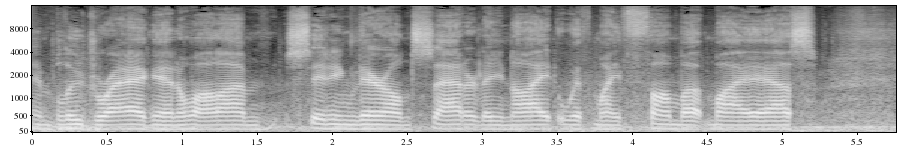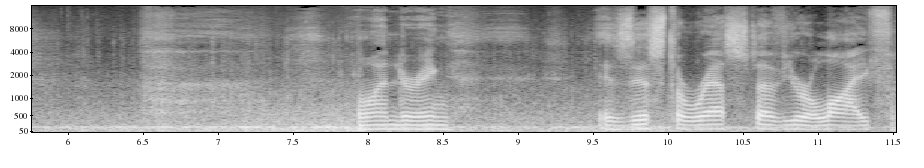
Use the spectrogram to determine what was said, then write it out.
in Blue Dragon while I'm sitting there on Saturday night with my thumb up my ass, wondering, is this the rest of your life?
